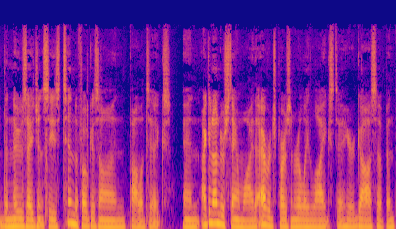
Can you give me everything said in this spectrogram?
the news agencies tend to focus on politics. And I can understand why. The average person really likes to hear gossip and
